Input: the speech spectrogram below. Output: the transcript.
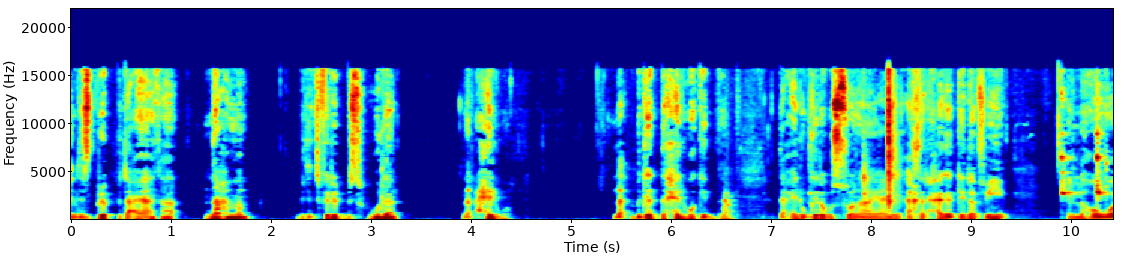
السبريد بتاعتها ناعمة بتتفرد بسهولة. لا حلوة. لا بجد حلوة جدا. تعالوا كده بصوا أنا يعني آخر حاجة كده في اللي هو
